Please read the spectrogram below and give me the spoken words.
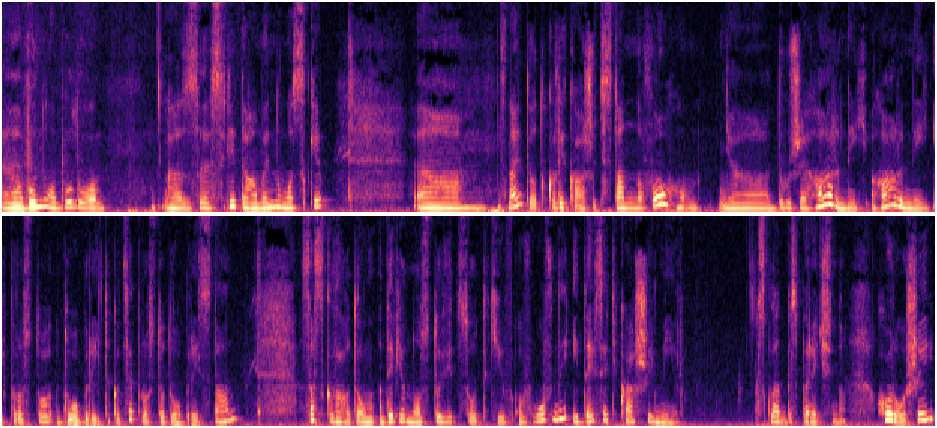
Е, Воно було з слідами носки. Е, Знаєте, от коли кажуть, стан нового е, дуже гарний, гарний і просто добрий. Так оце просто добрий стан. За складом 90% вовни і 10 кашемір. Склад, безперечно, хороший,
